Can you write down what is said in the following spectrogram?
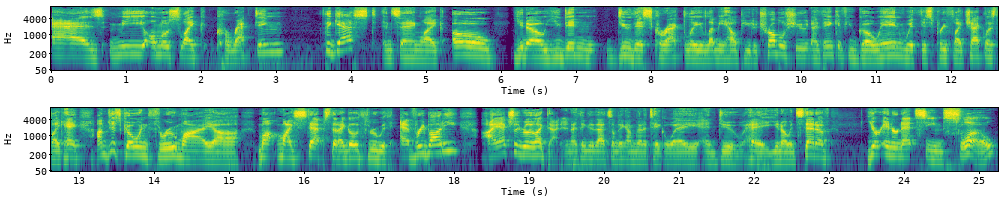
as me almost like correcting the guest and saying like, oh you know, you didn't do this correctly. Let me help you to troubleshoot. And I think if you go in with this pre-flight checklist, like, hey, I'm just going through my, uh, my my steps that I go through with everybody. I actually really like that, and I think that that's something I'm going to take away and do. Hey, you know, instead of your internet seems slow.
